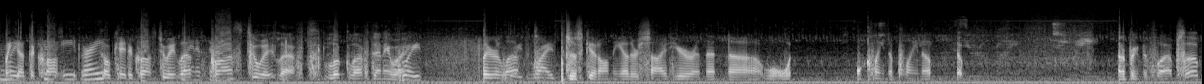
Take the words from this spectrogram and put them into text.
We Wait, got the cross. 28 right? Okay to cross 28 left. Cross 28 left. Look left anyway. Clear left. Right. Just get on the other side here, and then uh, we'll, we'll clean the plane up. Yep. Gonna bring the flaps up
